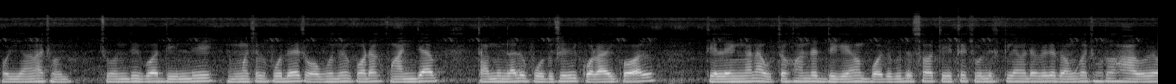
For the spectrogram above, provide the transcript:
Haryana Chandigarh Delhi, Himachal Pradesh Karnataka, Punjab, Tamil Nadu Puducherry Karaikal Telangana, উত্তরাখণ্ডের দিকে এবং বজ্রবিদ্যুৎ সহ তিরিশ থেকে চল্লিশ কিলোমিটার বেগে দমকা ঝোড়ো হাওয়া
